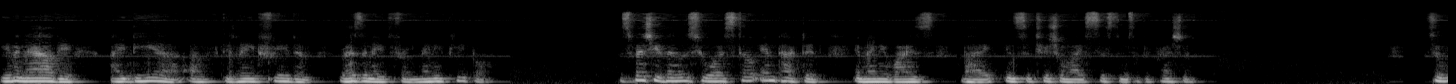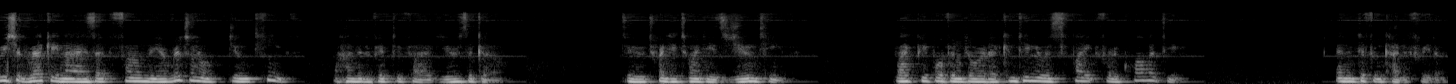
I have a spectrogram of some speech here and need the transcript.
Even now, the idea of delayed freedom resonates for many people, especially those who are still impacted in many ways by institutionalized systems of oppression. So we should recognize that from the original Juneteenth, 155 years ago, to 2020's Juneteenth, Black people have endured a continuous fight for equality and a different kind of freedom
